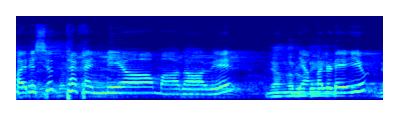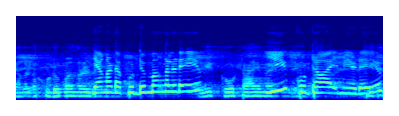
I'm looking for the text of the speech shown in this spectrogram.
പരിശുദ്ധ കന്യാ മാതാവേ ഞങ്ങളുടെയും ഞങ്ങളുടെ കുടുംബങ്ങളുടെയും ഞങ്ങളുടെ കുടുംബങ്ങളുടെയും ഈ കൂട്ടായ്മ ഈ കൂട്ടായ്മയുടെയും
